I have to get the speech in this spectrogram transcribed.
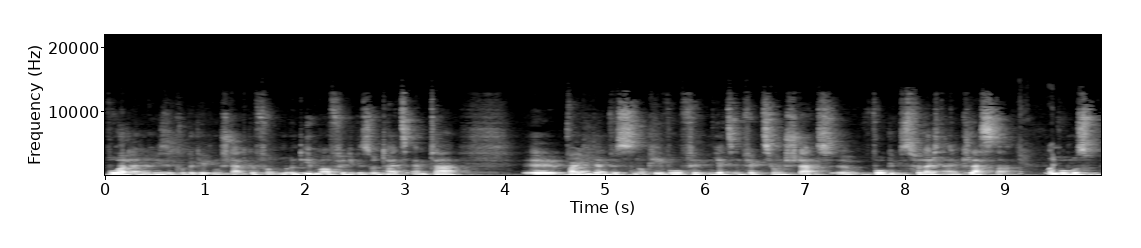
wo hat eine Risikobegegnung stattgefunden und eben auch für die Gesundheitsämter, äh, weil die dann wüssten, okay, wo finden jetzt Infektionen statt, äh, wo gibt es vielleicht einen Cluster. Und wo, muss,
